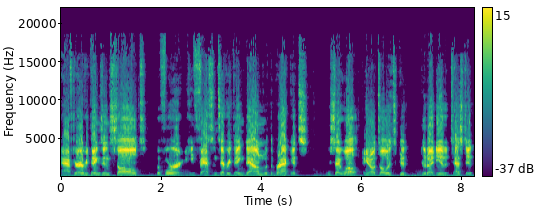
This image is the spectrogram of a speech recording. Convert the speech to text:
after everything's installed, before he fastens everything down with the brackets, we say, well, you know, it's always a good good idea to test it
